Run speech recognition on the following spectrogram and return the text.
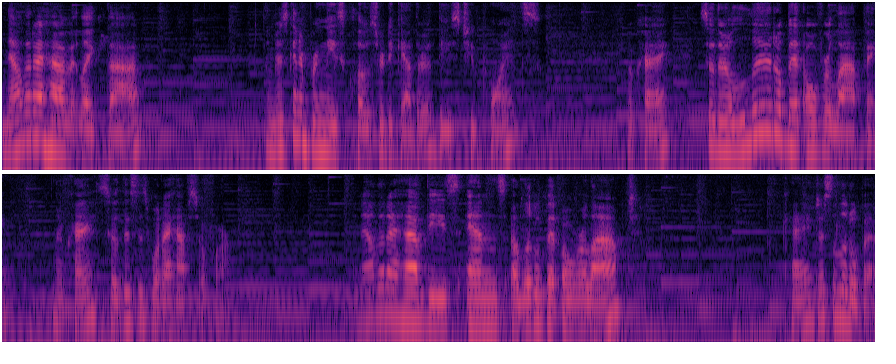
now that I have it like that I'm just going to bring these closer together these two points okay? So they're a little bit overlapping okay? So this is what I have so far. Now that I have these ends a little bit overlapped okay just a little bit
